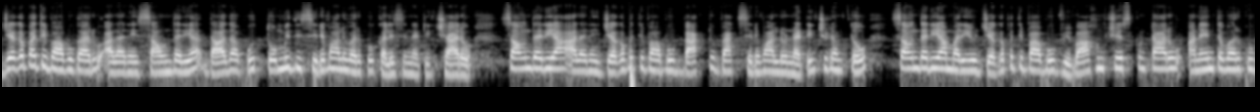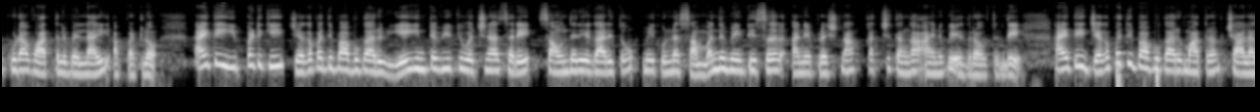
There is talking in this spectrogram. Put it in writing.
జగపతి బాబు గారు అలానే సౌందర్య దాదాపు తొమ్మిది సినిమాల వరకు కలిసి నటించారు. సౌందర్య అలానే Jagapathi Babu back to back సినిమాల్లో నటించడంతో సౌందర్య మరియు జగపతి బాబు వివాహం చేసుకుంటారు. అనేంత వరకు కూడా వార్తలు వెళ్ళాయి అప్పట్లో. అయితే ఇప్పటికీ జగపతి బాబు గారు ఏ ఇంటర్వ్యూకి వచ్చినా సరే సౌందర్య గారితో మీకున్న సంబంధం ఏంటి సార్ అనే ప్రశ్న ఖచ్చితంగా ఆయనకు ఎదురవుతుంది. అయితే జగపతి బాబు గారు మాత్రం చాలా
